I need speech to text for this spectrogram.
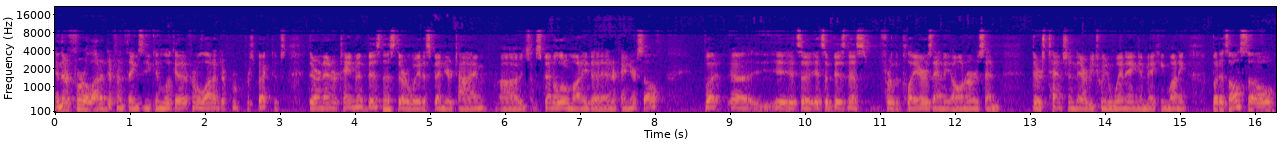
And they're for a lot of different things. You can look at it from a lot of different perspectives. They're an entertainment business. They're a way to spend your time, uh, spend a little money to entertain yourself. But uh, it's a it's a business for the players and the owners, and there's tension there between winning and making money. But it's also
